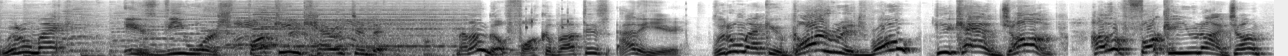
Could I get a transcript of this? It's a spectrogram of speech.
Little Mac is the worst fucking character that. Man, I don't a fuck about this. Out of here. Little Mac is garbage, bro. He can't jump. How the fuck can you not jump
